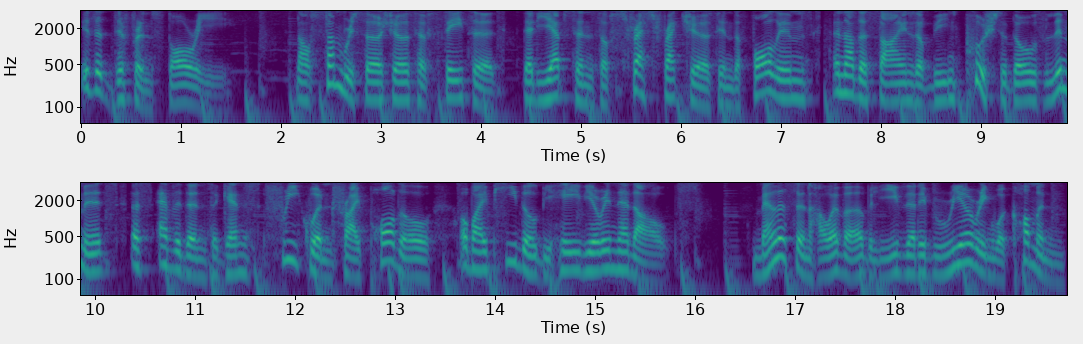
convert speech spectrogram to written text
is a different story. Now some researchers have stated that the absence of stress fractures in the forelimbs and other signs of being pushed to those limits as evidence against frequent tripodal or bipedal behavior in adults. Mallison, however, believed that if rearing were common,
